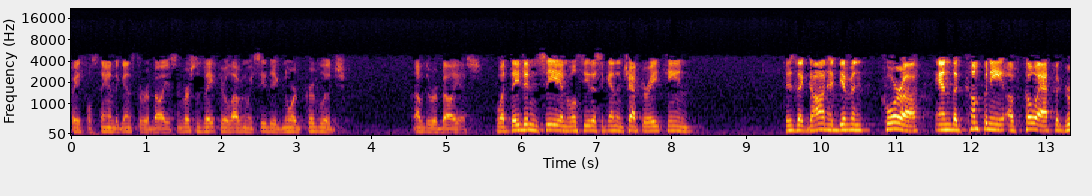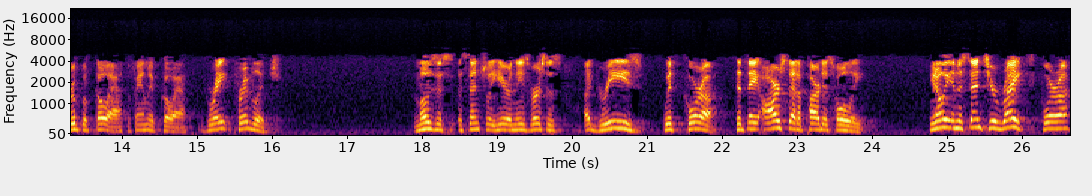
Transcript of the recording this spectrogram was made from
Faithful stand against the rebellious. In verses 8 through 11, we see the ignored privilege of the rebellious. What they didn't see, and we'll see this again in chapter 18, is that God had given Korah and the company of Kohath, the group of Kohath, the family of Kohath, great privilege. Moses, essentially, here in these verses, agrees with Korah that they are set apart as holy. You know, in a sense, you're right, Korah.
